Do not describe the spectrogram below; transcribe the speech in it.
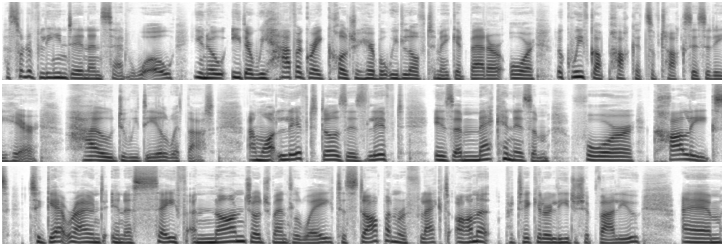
has sort of leaned in and said, "Whoa, you know, either we have a great culture here, but we'd love to make it better, or look, we've got pockets of toxicity here. How do we deal with that?" And what Lift does is Lift is a mechanism for colleagues to get round in a safe and non judgmental way, to stop and reflect on a particular leadership value, um,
